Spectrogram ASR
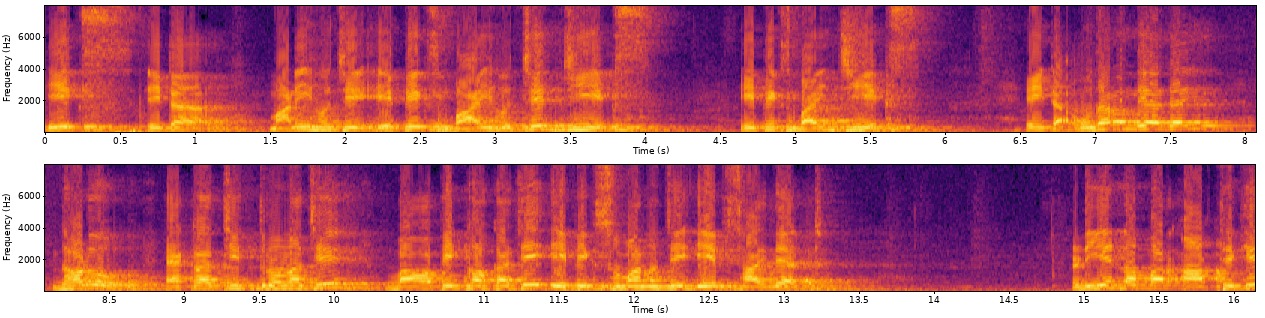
এক্স এটা মানেই হচ্ছে এফ এক্স বাই হচ্ছে g x f x by g x এইটা উদাহরণ দেওয়া যায়, ধরো একটা চিত্রণ আছে বা অপেক্ষক আছে এফ এক্স সমান হচ্ছে এফ সাই দ্যাট রিয়েল নাম্বার আর থেকে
